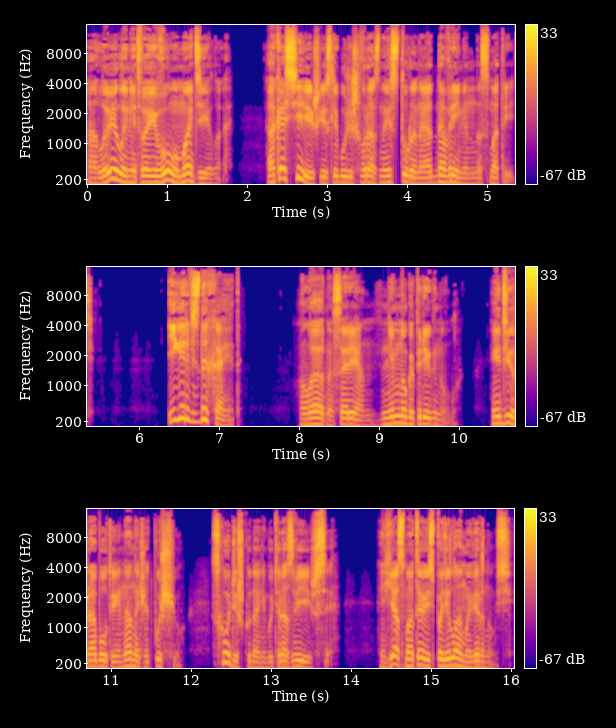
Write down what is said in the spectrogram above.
А Лейла не твоего ума дело. Окосеешь, если будешь в разные стороны одновременно смотреть. Игорь вздыхает. Ладно, сорян, немного перегнул. Иди работай, на ночь отпущу. Сходишь куда-нибудь, развеешься. Я смотаюсь по делам и вернусь.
